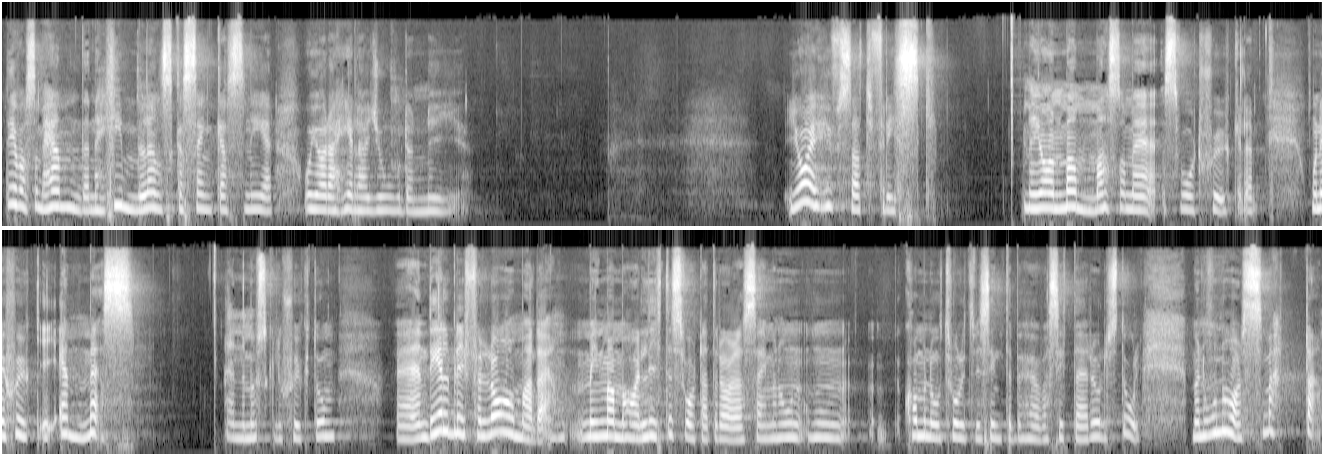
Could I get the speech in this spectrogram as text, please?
Det är vad som händer när himlen ska sänkas ner och göra hela jorden ny. Jag är hyfsat frisk, men jag har en mamma som är svårt sjuk. Eller hon är sjuk i MS, en muskelsjukdom. Eh, en del blir förlamade. Min mamma har lite svårt att röra sig men hon, hon kommer nog troligtvis inte behöva sitta i rullstol. Men hon har smärta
